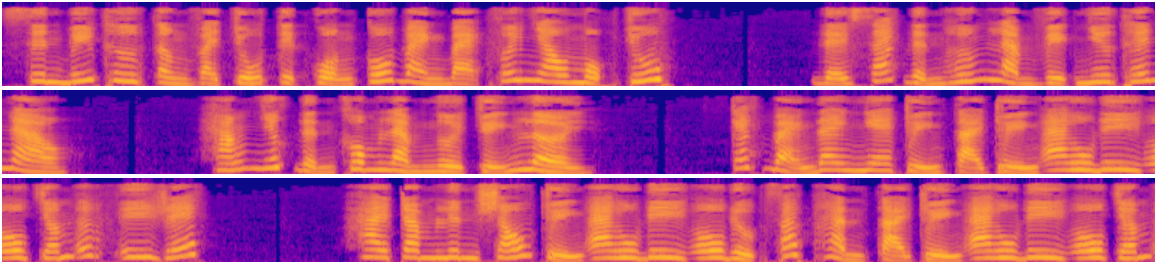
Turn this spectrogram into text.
Xin bí thư tần và chủ tịch quận cố bàn bạc với nhau một chút. Để xác định hướng làm việc như thế nào. Hắn nhất định không làm người chuyển lời. Các bạn đang nghe truyện tại truyện audio.fiz 206 truyện audio được phát hành tại truyện audio.fiz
